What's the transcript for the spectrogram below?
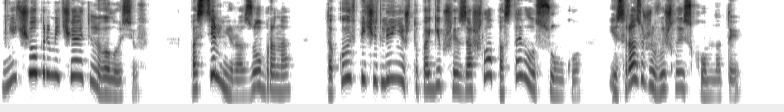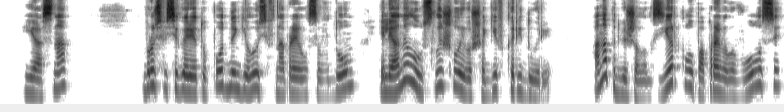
«Ничего примечательного, Лосев. Постель не разобрана. Такое впечатление, что погибшая зашла, поставила сумку и сразу же вышла из комнаты». «Ясно. Бросив сигарету под ноги, Лосев направился в дом, и Леонела услышала его шаги в коридоре. Она подбежала к зеркалу, поправила волосы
